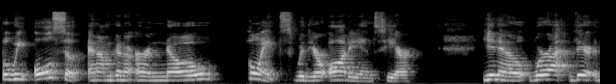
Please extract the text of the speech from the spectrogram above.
but we also, and I'm going to earn no points with your audience here. You know, we're at there,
